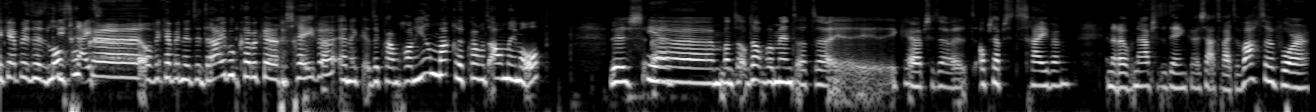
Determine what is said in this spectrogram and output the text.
ik heb in het logboek, eh, of ik heb in het draaiboek heb ik, eh, geschreven. En ik, er kwam gewoon heel makkelijk, kwam het allemaal in me op. Dus, Ja. eh, want op dat moment dat eh, ik heb zitten, op heb zitten schrijven en erover na heb zitten denken, zaten wij te wachten voor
